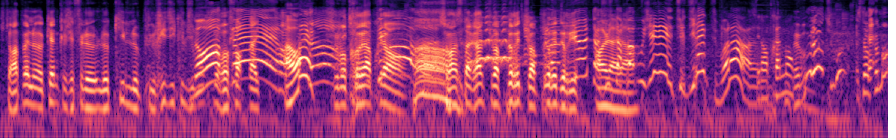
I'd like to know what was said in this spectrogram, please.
Je te rappelle, euh, Ken, que j'ai fait le, le kill le plus ridicule du Non, monde sur euh, Fortnite. Ah ouais Je le montrerai après en- sur Instagram. Tu vas pleurer, tu vas pleurer de rire. T'as Oh juste là à là. pas bouger, tire direct, voilà. C'est l'entraînement. Mais voilà, tu vois, c'est l'entraînement.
